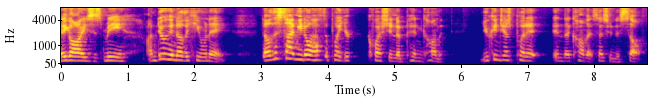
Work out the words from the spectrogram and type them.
Hey guys, it's me. I'm doing another Q&A. Now this time you don't have to put your question in a pinned comment. You can just put it in the comment section itself.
